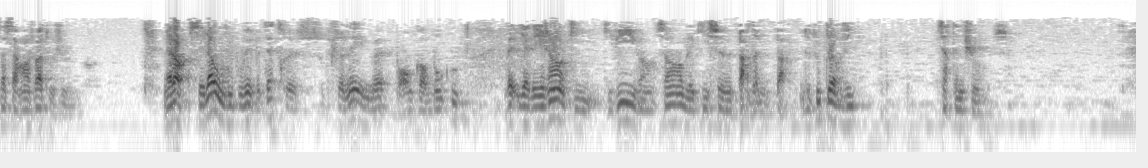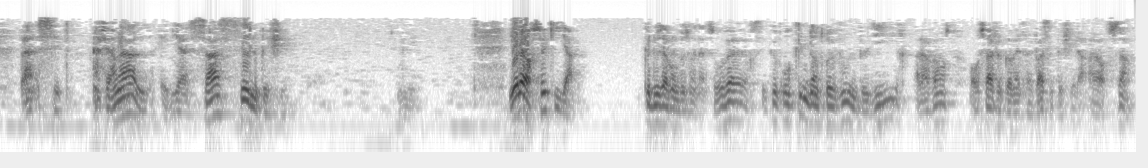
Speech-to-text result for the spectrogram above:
s'arrangera toujours. Mais alors, c'est là où vous pouvez peut-être soupçonner, mais pas encore beaucoup, il y a des gens qui, vivent ensemble et qui se pardonnent pas de toute leur vie certaines choses. Ben, c'est infernal. Eh bien, ça, c'est le péché. Et alors, ce qu'il y a, que nous avons besoin d'un sauveur, c'est qu'aucune d'entre vous ne peut dire à l'avance, oh ça, je ne commettrai pas ces péchés-là. Alors ça,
